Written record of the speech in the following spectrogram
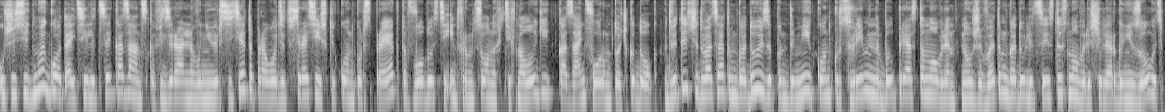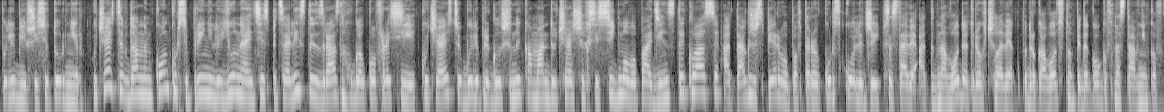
Уже седьмой год IT-лицей Казанского федерального университета проводит всероссийский конкурс проектов в области информационных технологий «Казаньфорум.док». В 2020 году из-за пандемии конкурс временно был приостановлен, но уже в этом году лицеисты снова решили организовывать полюбившийся турнир. Участие в данном конкурсе приняли юные IT-специалисты из разных уголков России. К участию были приглашены команды учащихся с 7 по 11 классы, а также с 1 по 2 курс колледжей в составе от 1 до 3 человек под руководством педагогов-наставников.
